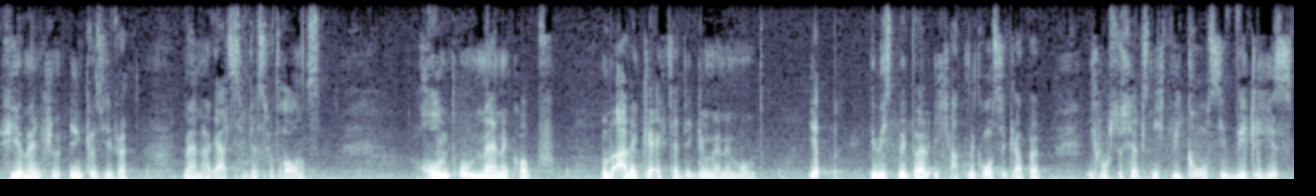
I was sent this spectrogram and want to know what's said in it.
Vier Menschen, inklusive meiner Ärztin des Vertrauens. Rund um meinen Kopf. Und alle gleichzeitig in meinem Mund. Yep, ihr wisst mittlerweile, ich habe eine große Klappe. Ich wusste selbst nicht, wie groß sie wirklich ist.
